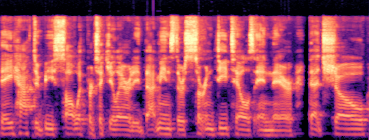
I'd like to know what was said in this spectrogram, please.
they have to be sought with particularity that means there's certain details in there that show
